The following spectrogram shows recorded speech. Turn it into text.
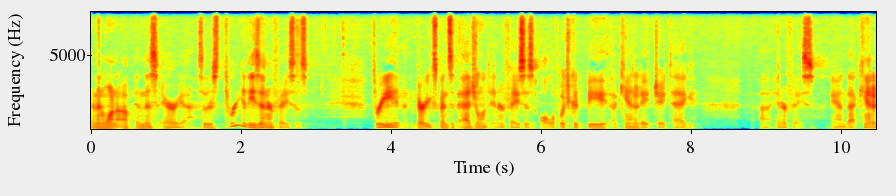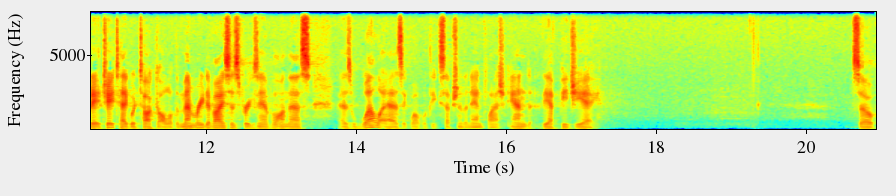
and then one up in this area. So there's three of these interfaces. Three very expensive Agilent interfaces, all of which could be a candidate JTAG uh, interface. And that candidate JTAG would talk to all of the memory devices, for example, on this, as well as, well, with the exception of the NAND flash, and the FPGA. So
